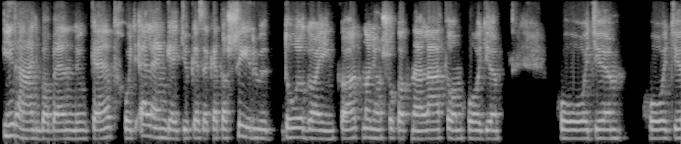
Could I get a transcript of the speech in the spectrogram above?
irányba bennünket, hogy elengedjük ezeket a sérült dolgainkat. Nagyon sokaknál látom, hogy, hogy, hogy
